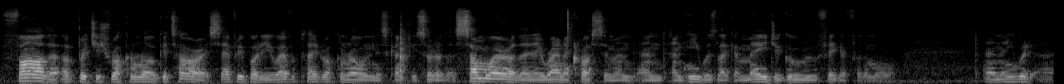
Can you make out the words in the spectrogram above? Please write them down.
father of British rock and roll guitarists. Everybody who ever played rock and roll in this country, sort of somewhere or other, they ran across him, and, and, and he was like a major guru figure for them all. And he would uh,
